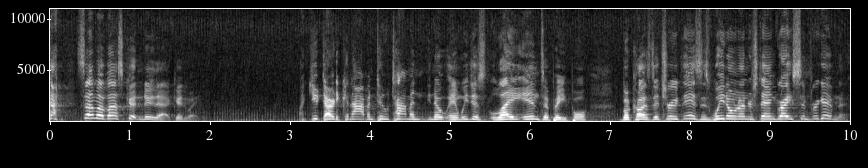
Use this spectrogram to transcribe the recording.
Some of us couldn't do that, could we? Like you dirty conniving two time and you know, and we just lay into people because the truth is is we don't understand grace and forgiveness.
